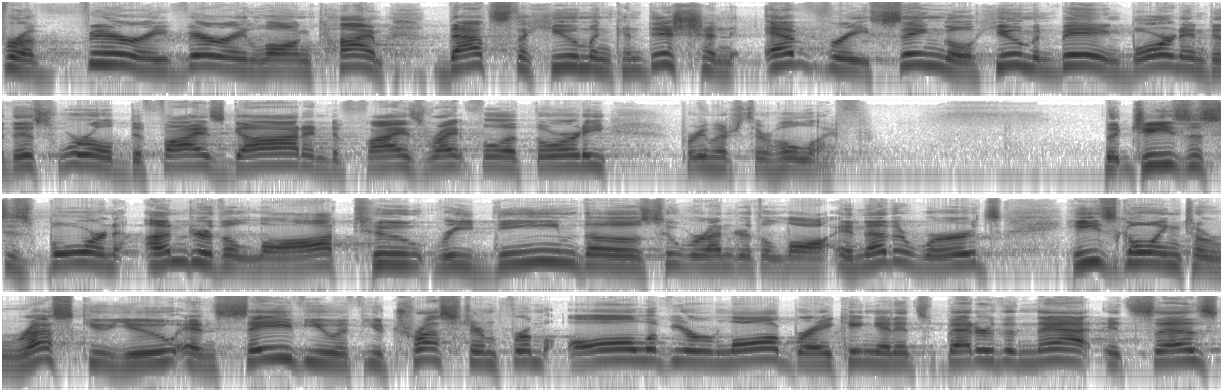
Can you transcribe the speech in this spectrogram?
for a very, very long time. That's the human condition. Every single human being born into this world defies God and defies rightful authority pretty much their whole life. But Jesus is born under the law to redeem those who were under the law. In other words, He's going to rescue you and save you if you trust Him from all of your law breaking. And it's better than that. It says,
